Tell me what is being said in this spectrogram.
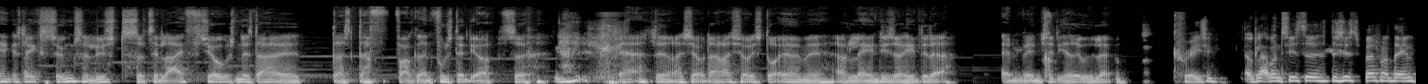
han kan slet ikke synge så lyst, så til live shows, der, øh, der, der fuckede han fuldstændig op. Så ja, det er ret sjovt. Der er ret sjov historie med Atlantis og hele det der adventure, de havde i udlandet. Crazy. Er du klar på den sidste, det sidste spørgsmål, Daniel?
